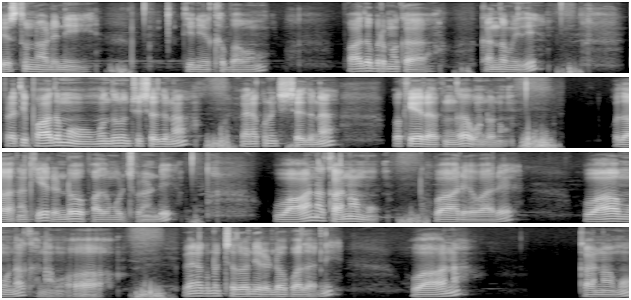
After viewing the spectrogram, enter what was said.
చేస్తున్నాడని దీని యొక్క భావం పాదభ్రమక కందం ఇది. ప్రతి పాదము ముందు నుంచి చదివిన వెనక నుంచి చదివిన ఒకే రకంగా ఉండను. ఉదాహరణకి రెండవ పాదం కూడా చూడండి. వాన కణము వారే వారే వామున కణము. వెనక నుంచి చదవండి రెండవ పాదాన్ని. వాన కణము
